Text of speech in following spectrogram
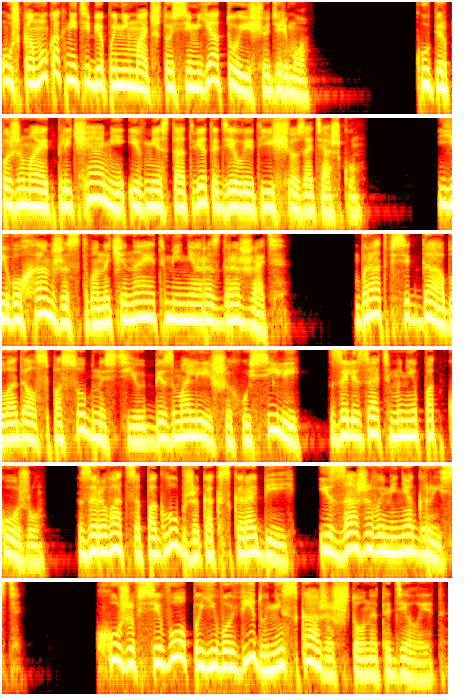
Уж кому как не тебе понимать, что семья — то еще дерьмо. Купер пожимает плечами и вместо ответа делает еще затяжку. Его ханжество начинает меня раздражать. Брат всегда обладал способностью без малейших усилий залезать мне под кожу, зарываться поглубже, как скоробей, и заживо меня грызть. Хуже всего, по его виду не скажешь, что он это делает.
